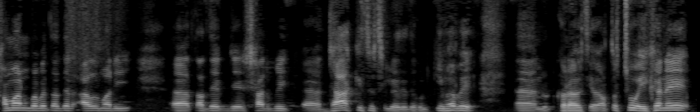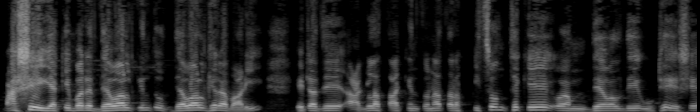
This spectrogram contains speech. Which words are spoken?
সমানভাবে তাদের আলমারি তাদের যে সার্বিক যা কিছু ছিল দেখুন কীভাবে লুট করা হয়েছে। অথচ এখানে পাশেই একেবারে দেওয়াল, কিন্তু দেওয়াল ঘেরা বাড়ি। এটা যে আগলা তা কিন্তু না, তারা পিছন থেকে দেওয়াল দিয়ে উঠে এসে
